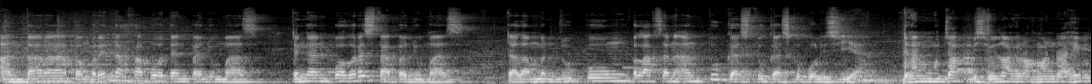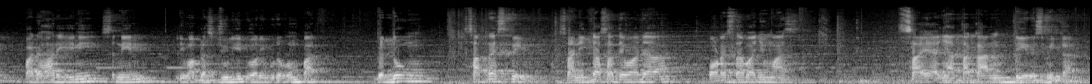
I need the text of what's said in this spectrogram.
antara pemerintah Kabupaten Banyumas dengan Polresta Banyumas dalam mendukung pelaksanaan tugas-tugas kepolisian. Dengan mengucap Bismillahirrahmanirrahim pada hari ini Senin 15 Juli 2024, Gedung Satreskrim Sanika Satyawada Polresta Banyumas saya nyatakan diresmikan.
